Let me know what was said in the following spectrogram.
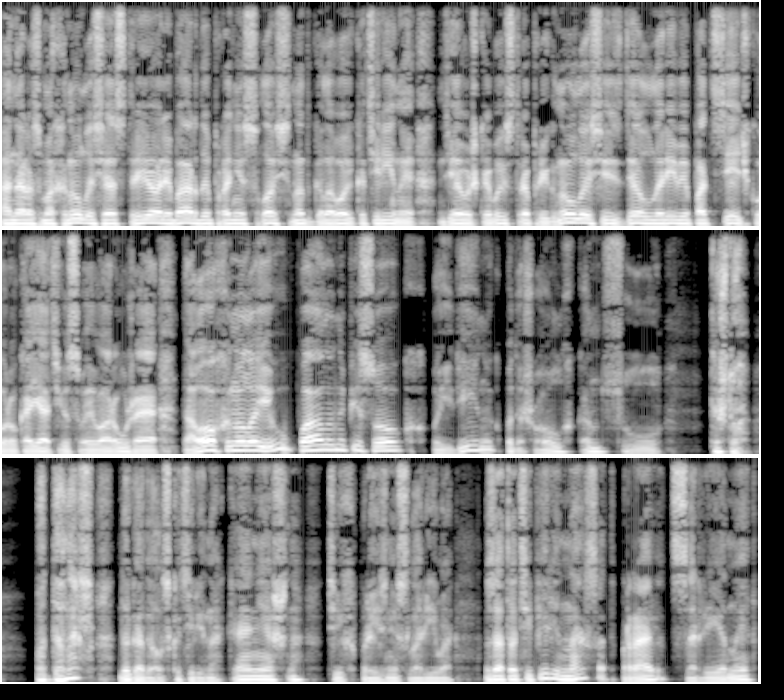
Она размахнулась, и острие алебарды пронеслось над головой Катерины. Девушка быстро пригнулась и сделала Риве подсечку рукоятью своего оружия. Та охнула и упала на песок. Поединок подошел к концу. «Ты что, поддалась?» — догадалась Катерина. «Конечно», — тихо произнесла Рива. «Зато теперь и нас отправят с арены».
